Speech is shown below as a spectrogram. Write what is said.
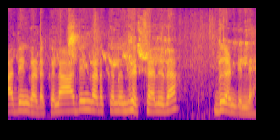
ആദ്യം കിടക്കൽ ആദ്യം കിടക്കൽ എന്ന് വെച്ചാൽ ഇതാ ഇത് കണ്ടില്ലേ?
